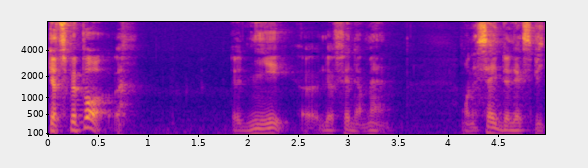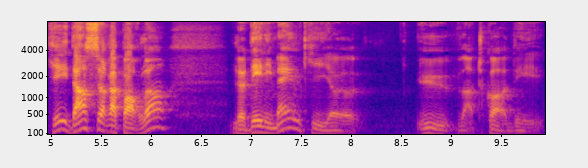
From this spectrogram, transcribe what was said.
que tu peux pas nier le phénomène. On essaye de l'expliquer. Dans ce rapport-là, le Daily Mail, qui a eu, en tout cas, des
